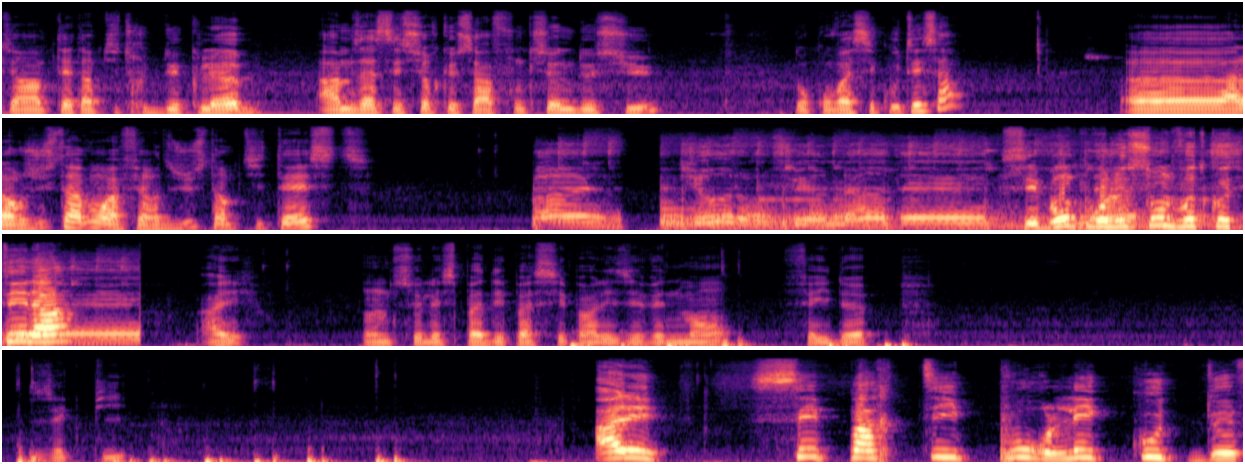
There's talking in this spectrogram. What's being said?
peut-être un petit truc de club. Hamza, c'est sûr que ça fonctionne dessus. Donc on va s'écouter ça. Euh, alors juste avant, on va faire juste un petit test. C'est bon pour le son de votre côté là? Allez, on ne se laisse pas dépasser par les événements. Fade up. Zekpi. Allez, c'est parti pour l'écoute de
